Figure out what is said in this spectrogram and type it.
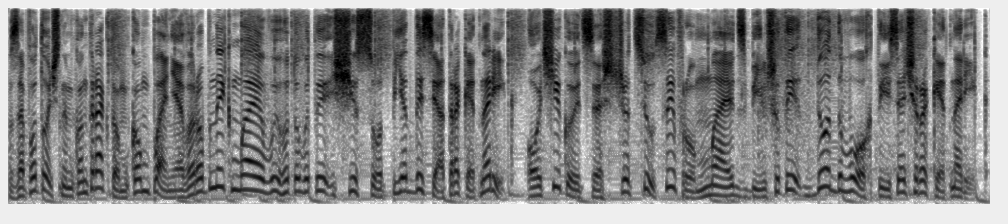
За поточним контрактом компанія-виробник має виготовити 650 ракет на рік. Очікується, що цю цифру мають збільшити до 2000 ракет на рік.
